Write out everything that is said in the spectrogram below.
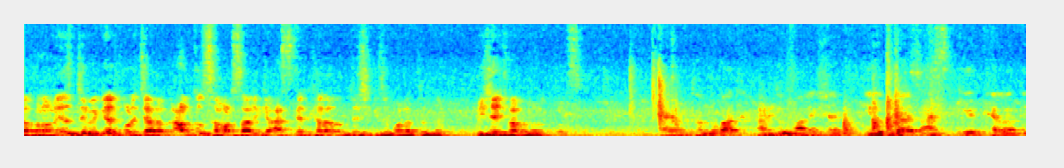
তখন আমি এস এসডিবিটির পরিচালক আব্দুল সামার সানিকে আজকের খেলার উদ্দেশ্যে কিছু বলার জন্য বিশেষভাবে অনুরোধ করছি। হ্যাঁ, ধন্যবাদ। আব্দুল মালিক সাহেব আজকের খেলাতে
